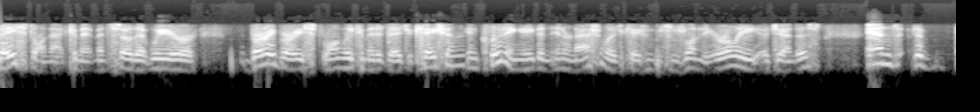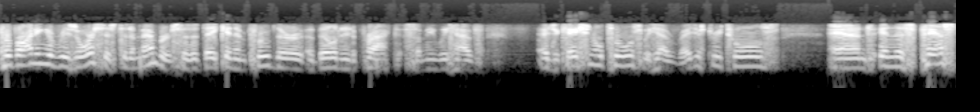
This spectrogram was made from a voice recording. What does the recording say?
based on that commitment so that we are very, very strongly committed to education, including even international education, which was one of the early agendas, and the providing of resources to the members so that they can improve their ability to practice. I mean, we have educational tools, we have registry tools, and in this past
